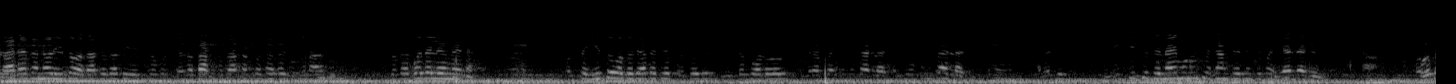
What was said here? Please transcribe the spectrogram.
पाण्याचा नळ इथं होता आता त्याचा भाग सुद्धा आता तो तसाच इथून तो काय बदललेला नाही ना फक्त इथं होतं ते आता ते फक्त ते ग्रामपंचायतीने काढला असेल तो कोणी काढला असेल आता ते निश्चित तिथे नाही म्हणून ते सांगतात येत की बा ह्या जागेवर फक्त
